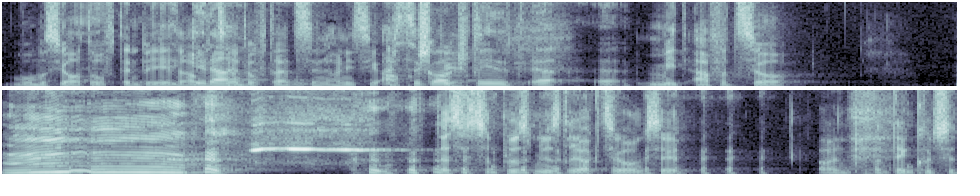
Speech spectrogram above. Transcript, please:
wo wir das Jahr drauf dann bei jeder Genau. genau. auftreten sind, habe ich sie Hast du sogar abgespielt. gespielt? Ja, ja. Mit einfach so. Das ist so plus minus die Reaktion gesehen. Und, und dann kommst du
